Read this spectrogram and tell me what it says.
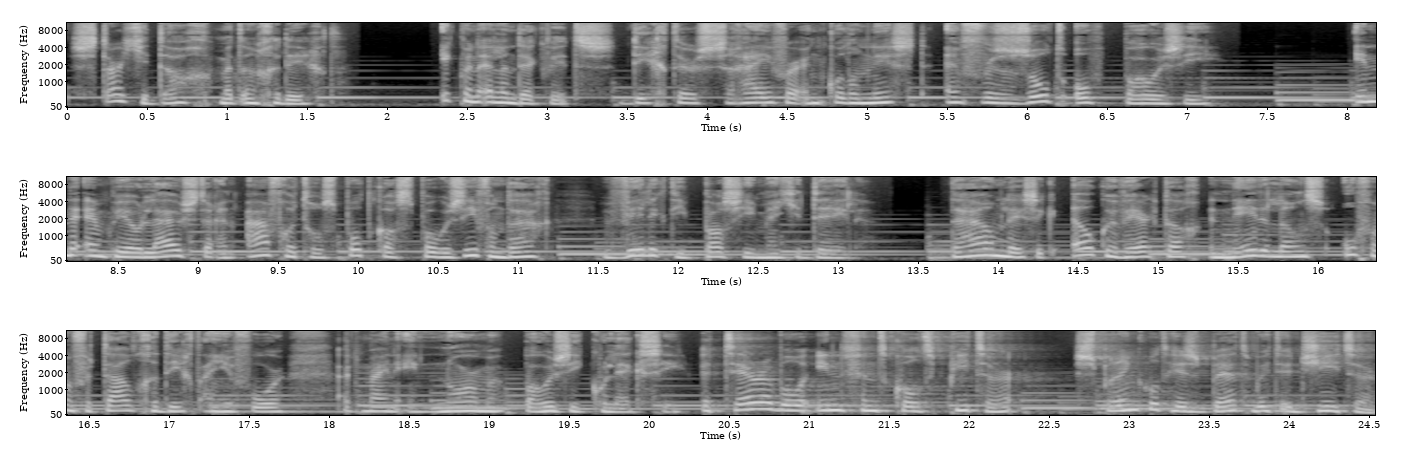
Start je dag met een gedicht. Ik ben Ellen Dekwits, dichter, schrijver en columnist en verzot op poëzie. In de NPO Luister en Afrotros podcast Poëzie Vandaag wil ik die passie met je delen. Daarom lees ik elke werkdag een Nederlands of een vertaald gedicht aan je voor uit mijn enorme poëziecollectie. A terrible infant called Peter sprinkled his bed with a jeter.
